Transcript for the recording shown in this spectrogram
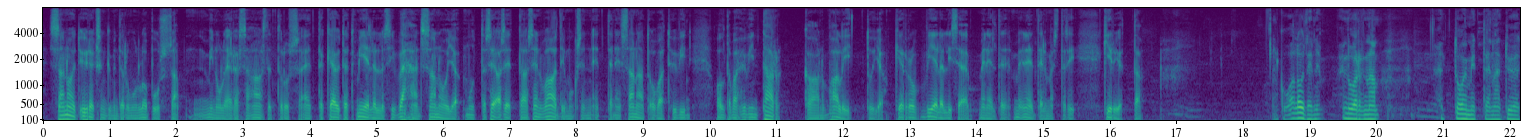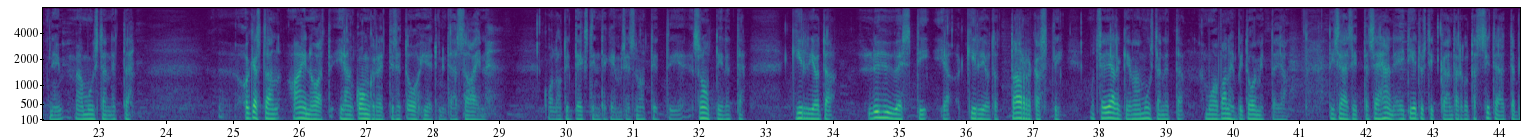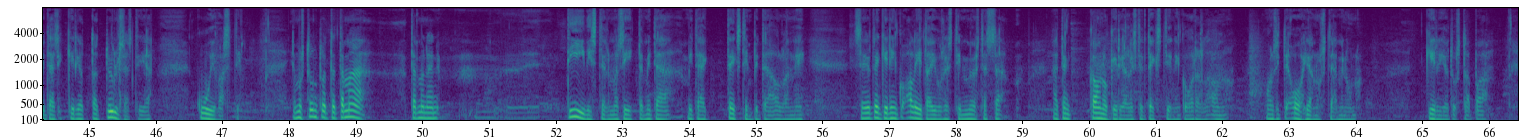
Sanoit 90-luvun lopussa minulle erässä haastattelussa, että käytät mielelläsi vähän sanoja, mutta se asettaa sen vaatimuksen, että ne sanat ovat hyvin, oltava hyvin tarkkaan valittuja. Kerro vielä lisää menetelmästäsi kirjoittaa. Kun aloitin nuorena toimittajana työt, niin mä muistan, että oikeastaan ainoat ihan konkreettiset ohjeet, mitä sain – kun aloitin tekstin tekemisen, sanottiin, että, sanottiin, että kirjoita lyhyesti ja kirjoita tarkasti, mutta sen jälkeen mä muistan, että mua vanhempi toimittaja lisäsi, että sehän ei tietystikään tarkoita sitä, että pitäisi kirjoittaa tylsästi ja kuivasti. Ja musta tuntuu, että tämä tämmöinen tiivistelmä siitä, mitä, mitä tekstin pitää olla, niin se jotenkin niin kuin alitajuisesti myös tässä näiden kaunokirjallisten tekstien kohdalla on, on sitten ohjannut sitä minun kirjoitustapaa.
